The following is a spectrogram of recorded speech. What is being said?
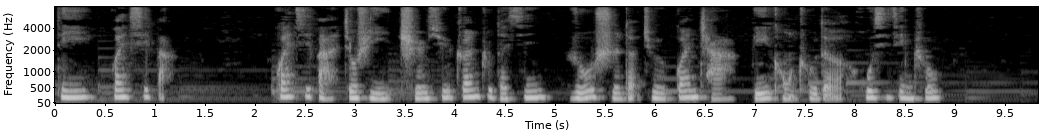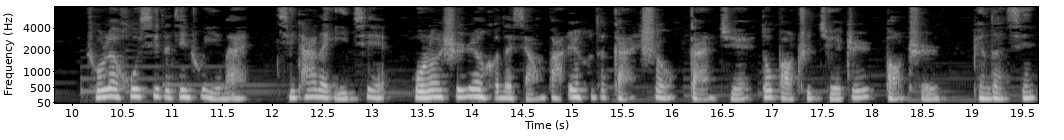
第一，关系法，关系法就是以持续专注的心，如实的去观察鼻孔处的呼吸进出，除了呼吸的进出以外，其他的一切。无论是任何的想法、任何的感受、感觉，都保持觉知，保持平等心。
